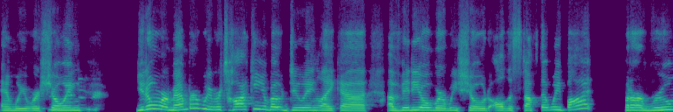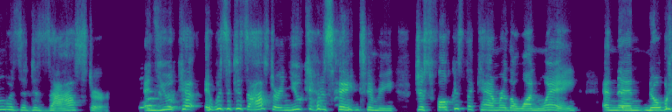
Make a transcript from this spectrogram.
and we were showing you don't remember? We were talking about doing like a, a video where we showed all the stuff that we bought but our room was a disaster and you kept it was a disaster and you kept saying to me just focus the camera the one way and then nobody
